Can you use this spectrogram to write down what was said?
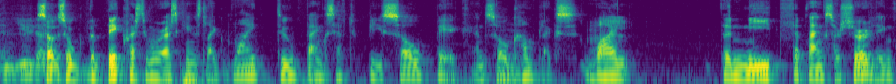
And you So, so the big question we're asking is like, why do banks have to be so big and so Mm. complex, Mm. while the need the banks are serving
